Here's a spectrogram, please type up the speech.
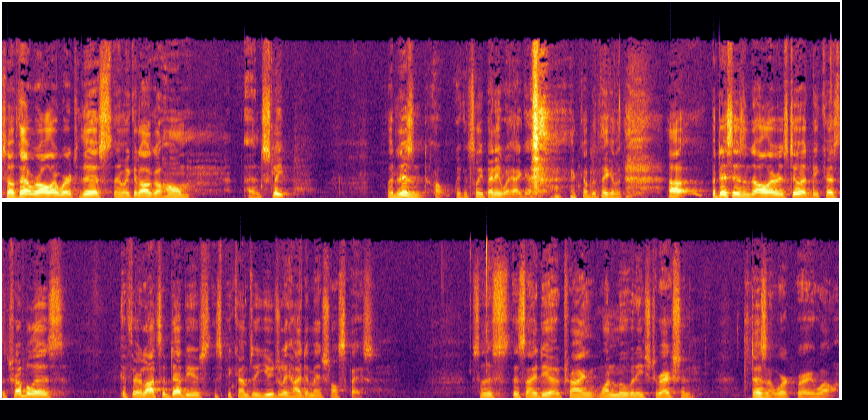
So if that were all there were to this, then we could all go home and sleep. But it isn't. Oh, we can sleep anyway, I guess. Come to think of it. Uh, but this isn't all there is to it because the trouble is, if there are lots of W's, this becomes a hugely high dimensional space. So this, this idea of trying one move in each direction doesn't work very well.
